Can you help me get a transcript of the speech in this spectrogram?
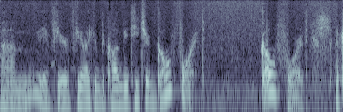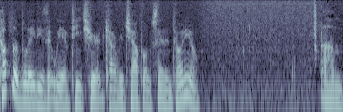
um, if you feel like you're called to be a teacher, go for it. Go for it. A couple of ladies that we have teach here at Calvary Chapel of San Antonio, um,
